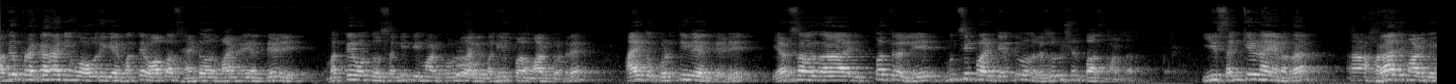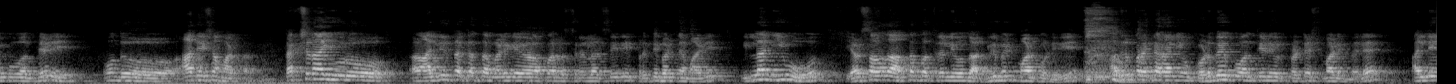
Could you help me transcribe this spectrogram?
ಅದ್ರ ಪ್ರಕಾರ ನೀವು ಅವರಿಗೆ ಮತ್ತೆ ವಾಪಸ್ ಹ್ಯಾಂಡ್ ಓವರ್ ಮಾಡಿರಿ ಅಂತೇಳಿ ಮತ್ತೆ ಒಂದು ಸಮಿತಿ ಮಾಡಿಕೊಂಡು ಅಲ್ಲಿ ಮನವಿ ಮಾಡಿಕೊಂಡ್ರೆ ಆಯಿತು, ಕೊಡ್ತೀವಿ ಅಂತೇಳಿ. ಎರಡು ಸಾವಿರದ ಇಪ್ಪತ್ತರಲ್ಲಿ ಮುನ್ಸಿಪಾಲ್ಟಿ ಅಂತ ಒಂದು ರೆಸೊಲ್ಯೂಷನ್ ಪಾಸ್ ಮಾಡ್ತಾರೆ. ಈ ಸಂಕೀರ್ಣ ಏನದ? ಹರಾಜು ಮಾಡಬೇಕು ಅಂತೇಳಿ ಒಂದು ಆದೇಶ ಮಾಡ್ತಾರೆ. ತಕ್ಷಣ ಇವರು ಅಲ್ಲಿರ್ತಕ್ಕಂಥ ಮಳಿಗೆ ವ್ಯಾಪಾರಸ್ಥರೆಲ್ಲ ಸೇರಿ ಪ್ರತಿಭಟನೆ ಮಾಡಿ, ಇಲ್ಲ ನೀವು ಎರಡು ಸಾವಿರದ ಹತ್ತೊಂಬತ್ತರಲ್ಲಿ ಒಂದು ಅಗ್ರಿಮೆಂಟ್ ಮಾಡ್ಕೊಂಡಿರಿ, ಅದ್ರ ಪ್ರಕಾರ ನೀವು ಕೊಡಬೇಕು ಅಂತೇಳಿ ಇವರು ಪ್ರೊಟೆಸ್ಟ್ ಮಾಡಿದ ಮೇಲೆ ಅಲ್ಲಿ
